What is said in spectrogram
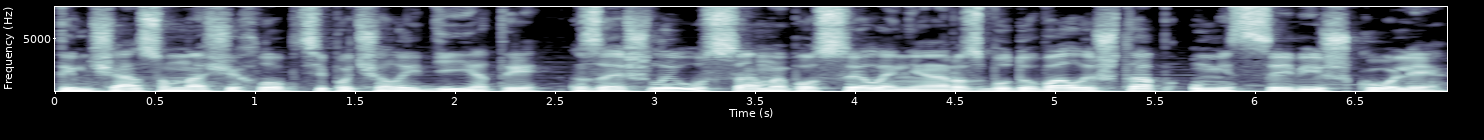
Тим часом наші хлопці почали діяти, зайшли у саме поселення, розбудували штаб у місцевій школі.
